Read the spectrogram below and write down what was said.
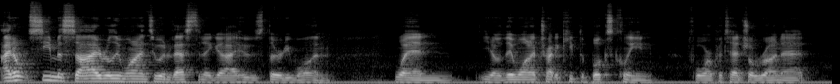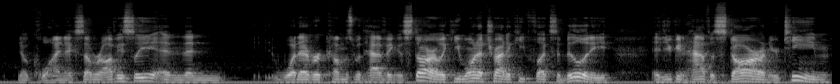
I don't see Masai really wanting to invest in a guy who's 31 when you know they want to try to keep the books clean for a potential run at you know Kawhi next summer, obviously, and then whatever comes with having a star. Like you want to try to keep flexibility if you can have a star on your team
